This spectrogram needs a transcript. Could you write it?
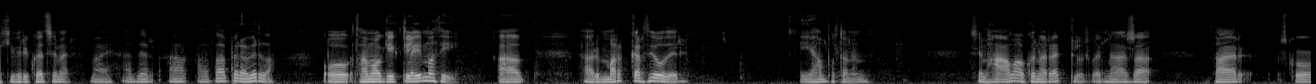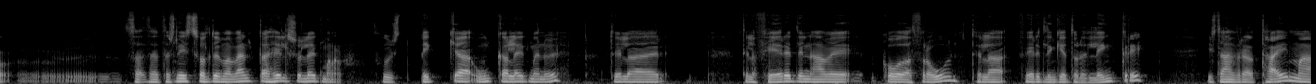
ekki fyrir hvert sem er. Nei, þetta er að, að það ber að virða. Og það má ekki gleyma því að það eru margar þjóðir í handbóltanum sem hafa ákveðna reglur vegna þess að það er sko þetta snýst svolítið um að venda heilsu leikmannana þú veist, byggja unga leikmenn upp til að, er, til að ferillin hafi góða þróun til að ferillin getur lengri. Í staðan fyrir að tæma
